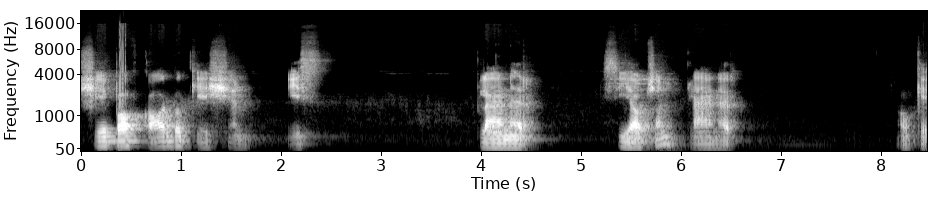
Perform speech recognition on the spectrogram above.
shape of carbocation is planar C option planar okay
